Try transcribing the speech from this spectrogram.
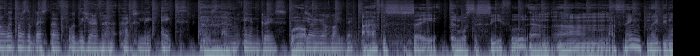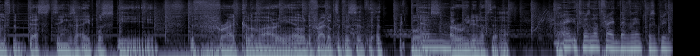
Oh, what was the best uh, food you ever actually ate this time in Greece Uh, well, during your holiday? I have to say it was the seafood, and um, I think maybe one of the best things I ate was the the fried calamari or the fried octopus at, at Polis. Um, I really loved that one. Uh, it was not fried, by the way, it was grilled.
